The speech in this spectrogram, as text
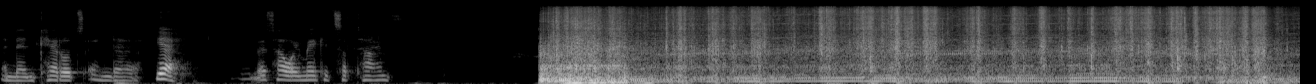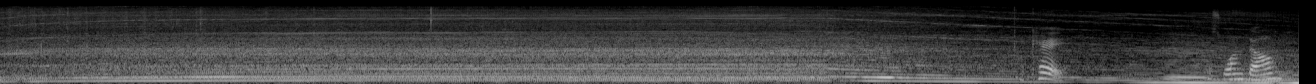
And then carrots and uh, yeah, that's how I make it sometimes. Okay, that's one down.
